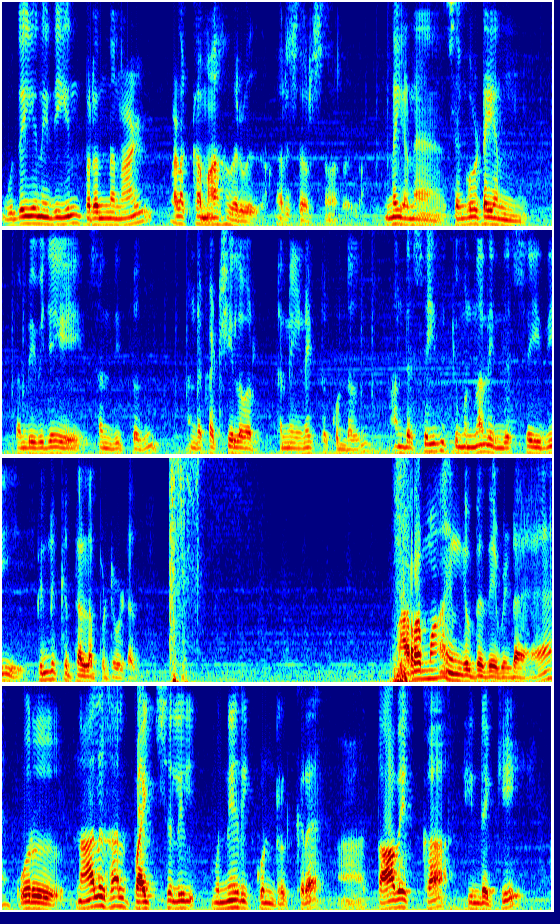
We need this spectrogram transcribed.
உதயநிதியின் பிறந்த நாள் வழக்கமாக வருவது தான் வருஷம் வருஷம் வருவது தான் இன்னைக்கு என்ன செங்கோட்டையன் தம்பி விஜயை சந்தித்ததும் அந்த கட்சியில் அவர் தன்னை இணைத்து கொண்டதும் அந்த செய்திக்கு முன்னால் இந்த செய்தி பின்னுக்கு தள்ளப்பட்டு விட்டது. அறமா என்கிறதை விட ஒரு நாலுகால் பாய்ச்சலில் முன்னேறி கொண்டிருக்கிற தாவேக்கா இன்றைக்கு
